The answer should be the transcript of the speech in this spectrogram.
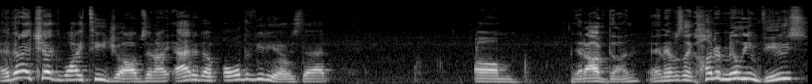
And then I checked YT jobs and I added up all the videos that um that I've done. And it was like 100 million views.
